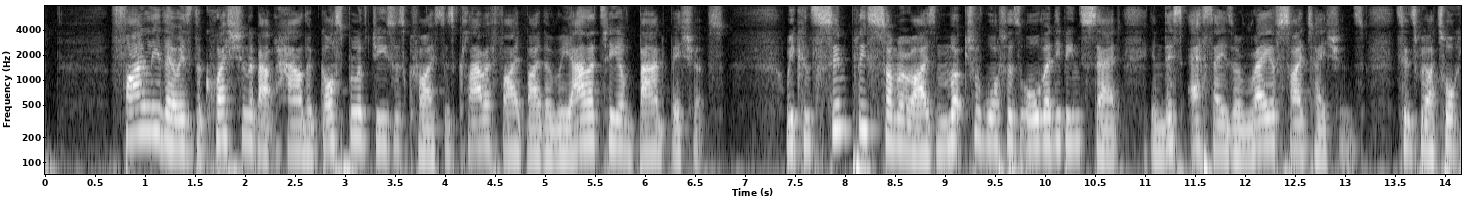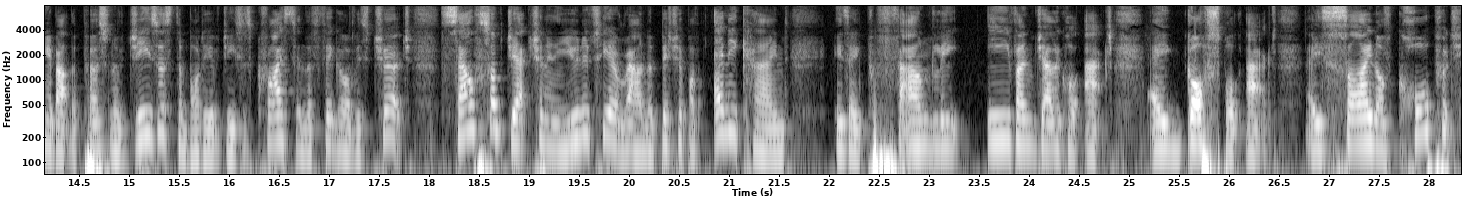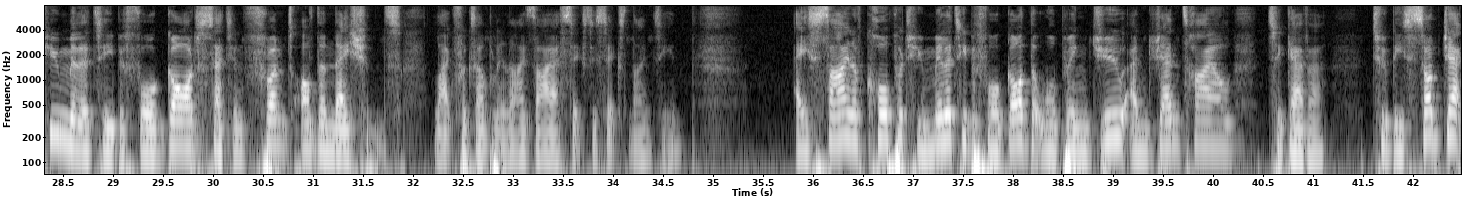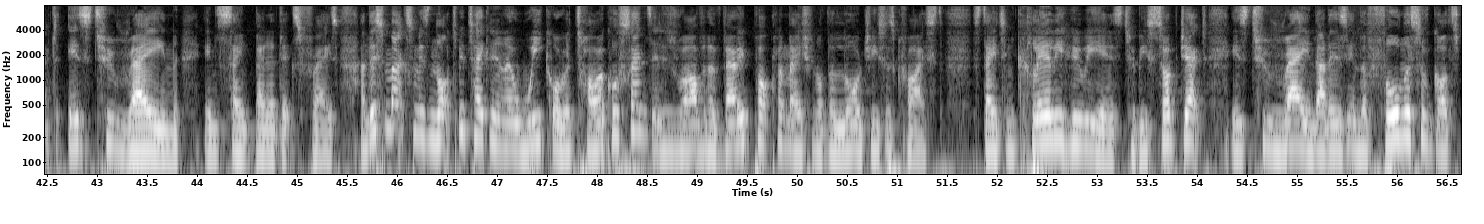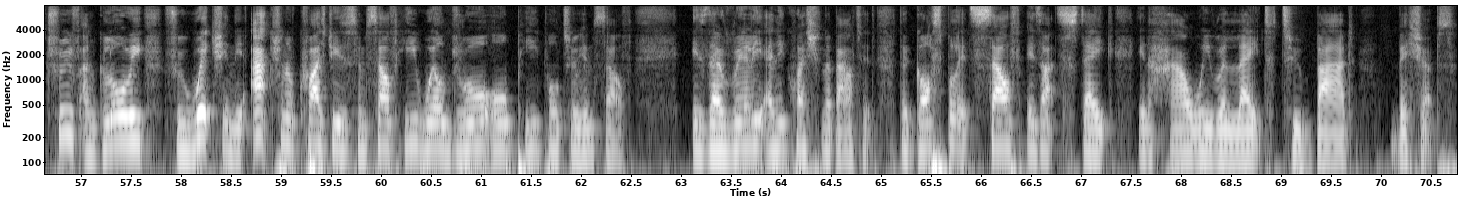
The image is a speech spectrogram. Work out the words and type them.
Finally, there is the question about how the gospel of Jesus Christ is clarified by the reality of bad bishops we can simply summarize much of what has already been said in this essay's array of citations. Since we are talking about the person of Jesus, the body of Jesus Christ in the figure of his church, self subjection and unity around a bishop of any kind is a profoundly evangelical act, a gospel act, a sign of corporate humility before God set in front of the nations, like for example in Isaiah 66 19 a sign of corporate humility before God that will bring Jew and Gentile together. To be subject is to reign, in St. Benedict's phrase. And this maxim is not to be taken in a weak or rhetorical sense, it is rather the very proclamation of the Lord Jesus Christ, stating clearly who he is. To be subject is to reign, that is, in the fullness of God's truth and glory, through which, in the action of Christ Jesus himself, he will draw all people to himself. Is there really any question about it? The gospel itself is at stake in how we relate to bad bishops.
